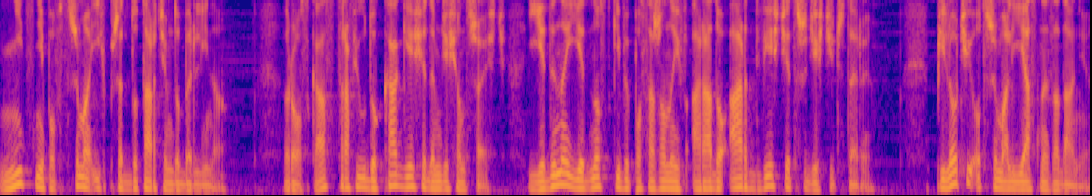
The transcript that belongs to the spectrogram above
nic nie powstrzyma ich przed dotarciem do Berlina. Rozkaz trafił do KG-76, jedynej jednostki wyposażonej w Arado AR-234. Piloci otrzymali jasne zadanie.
